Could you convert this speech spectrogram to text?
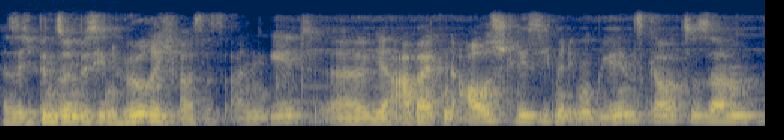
Also ich bin so ein bisschen hörig, was das angeht. Äh, wir arbeiten ausschließlich mit Immobilien Scout zusammen.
